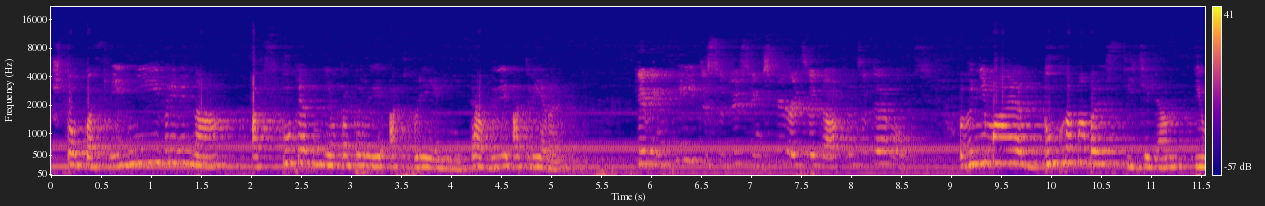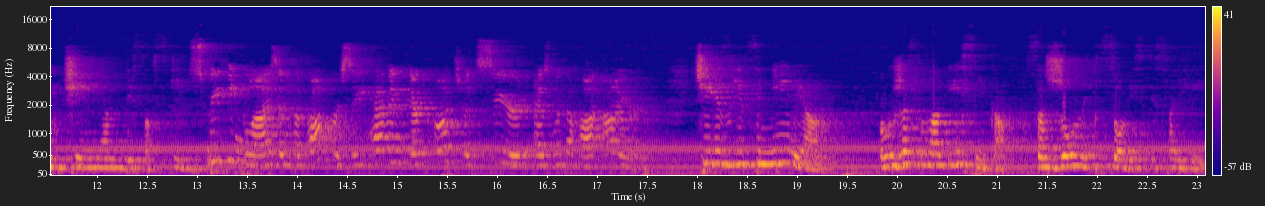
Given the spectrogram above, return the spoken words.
что в последние времена отступят некоторые от времени, а от веры, giving heed to seducing spirits and doctrines of devils, внимая духом обольстителям и учениям бесовским, speaking lies and hypocrisy, having their conscience seared as with a hot iron, через лицемерие лжесловесников, сожженных в совести своей,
